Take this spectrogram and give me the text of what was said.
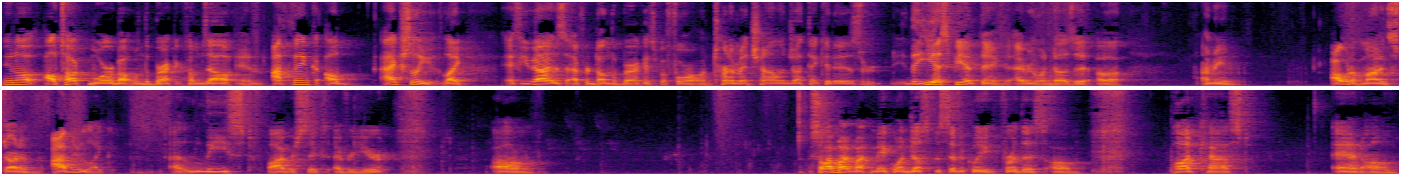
you know, I'll talk more about when the bracket comes out, and I think I'll actually like if you guys ever done the brackets before on Tournament Challenge, I think it is, or the ESPN thing, everyone does it. Uh, I mean, I wouldn't mind starting. I do like at least five or six every year. Um, so I might, might make one just specifically for this um podcast, and um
